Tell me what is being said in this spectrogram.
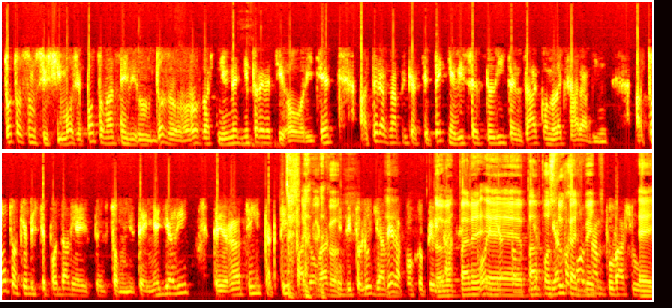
toto som si všimol, že potom vlastne dosť rozlačne niektoré veci hovoríte a teraz napríklad ste pekne vysvetlili ten zákon Lex Harabin. A toto, keby ste podali aj v tom, tej nedeli, tej relácii, tak tým pádom vlastne by to ľudia veľa pochopili. No, veď, pane, hovorím, e, to- pán posluchač, ja veď, tú vašu... hej,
